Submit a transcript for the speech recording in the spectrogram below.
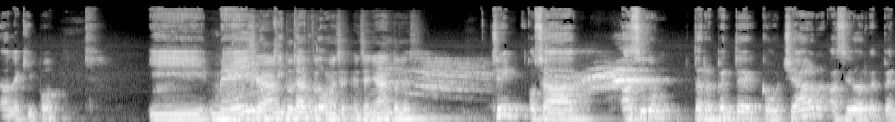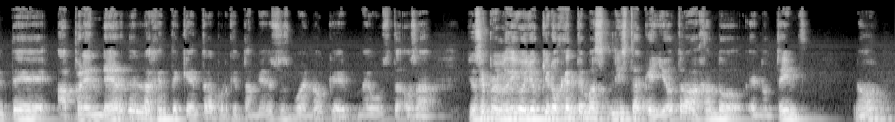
al equipo. Y me he ido quitando... Como ense- enseñándoles. Sí, o sea, ha sido de repente coachear, ha sido de repente aprender de la gente que entra, porque también eso es bueno, que me gusta, o sea, yo siempre lo digo, yo quiero gente más lista que yo trabajando en Untamed, ¿no?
